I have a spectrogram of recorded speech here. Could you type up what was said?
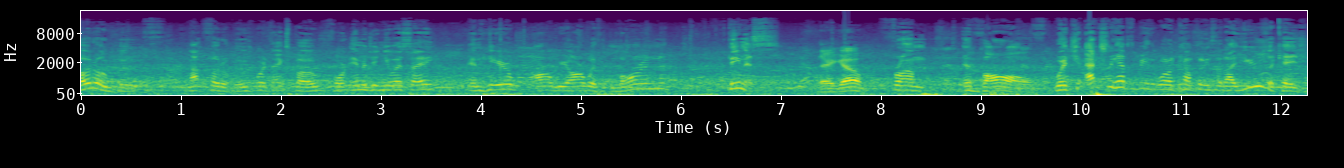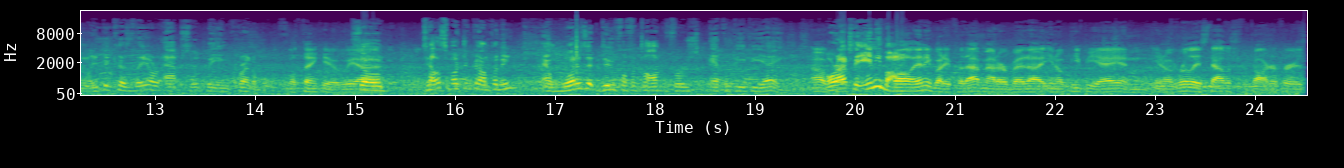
photo booth, not photo booth. We're at the Expo for Imaging USA, and here are, we are with Lauren Themis There you go. from Evolve, which actually happens to be one of the companies that I use occasionally because they are absolutely incredible. Well, thank you. We, So, uh, tell us about your company and what does it do for photographers at the PPA, oh, or actually anybody. Well, anybody for that matter. But uh, you know, PPA and you know, really established photographers,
